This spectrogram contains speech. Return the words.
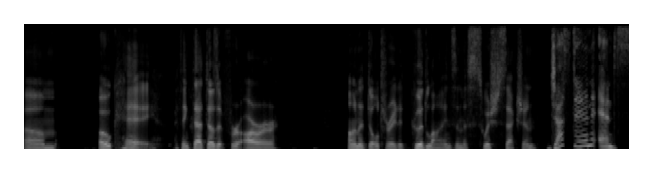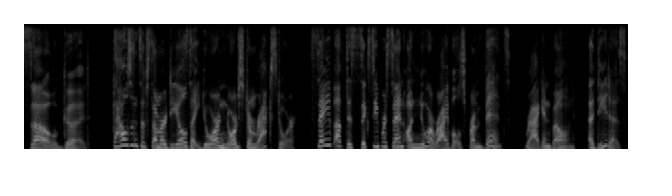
Um, okay, I think that does it for our unadulterated good lines in the swish section. Justin and so good. Thousands of summer deals at your Nordstrom Rack store. Save up to 60% on new arrivals from Vince, Rag & Bone, Adidas,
